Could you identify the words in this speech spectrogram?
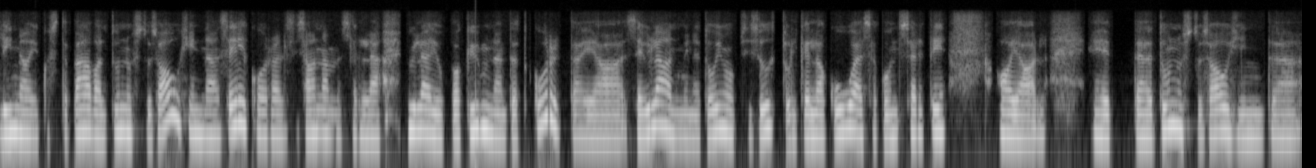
linnaõiguste päeval tunnustusauhinna, sel korral siis anname selle üle juba kümnendat korda ja see üleandmine toimub siis õhtul kella kuuese kontserdi ajal. et äh, tunnustusauhind, äh,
